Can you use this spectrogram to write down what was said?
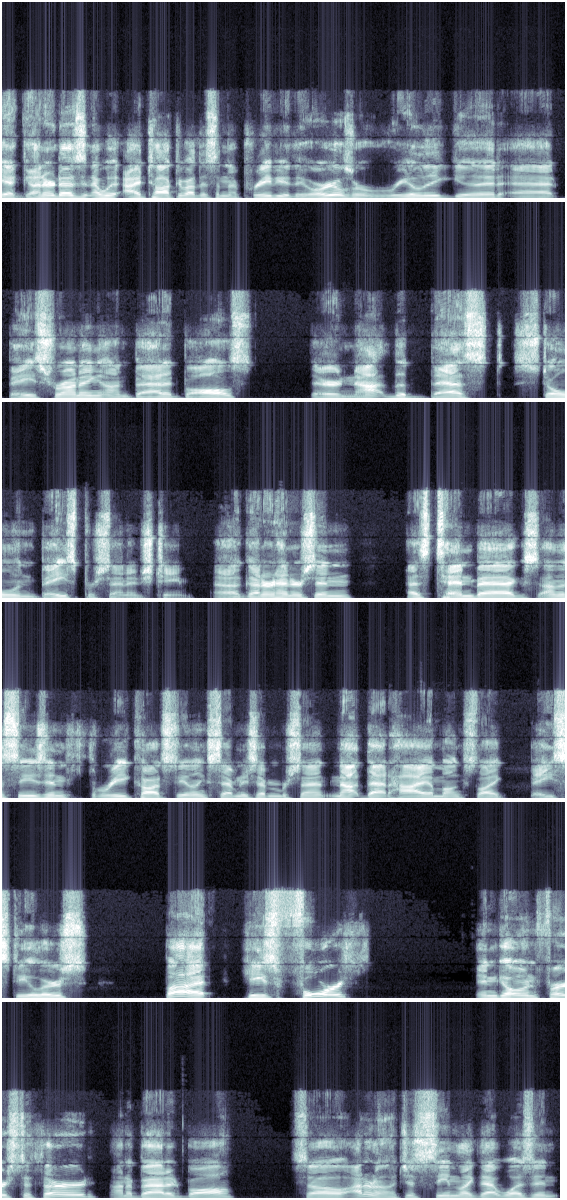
Yeah, Gunnar doesn't. I, I talked about this in the preview. The Orioles are really good at base running on batted balls. They're not the best stolen base percentage team. Uh, Gunnar Henderson has 10 bags on the season, three caught stealing, 77%. Not that high amongst like base stealers, but he's fourth in going first to third on a batted ball. So I don't know. It just seemed like that wasn't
